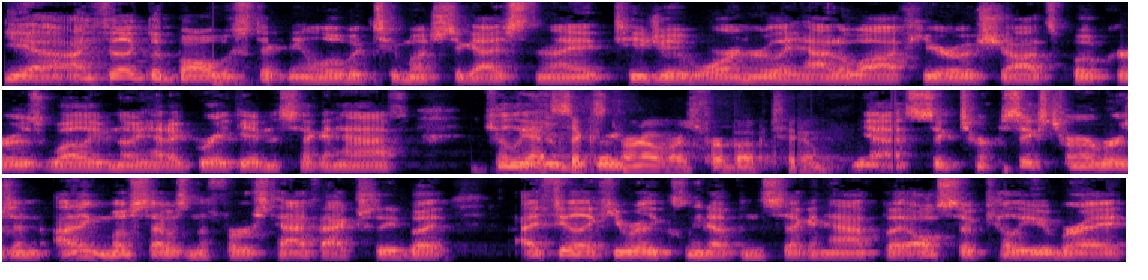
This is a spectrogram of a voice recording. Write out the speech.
Yeah, I feel like the ball was sticking a little bit too much to guys tonight. TJ Warren really had a lot of hero shots. Booker as well, even though he had a great game in the second half. Kelly yeah, six turnovers for Book too. Yeah, six six turnovers, and I think most of that was in the first half actually. But I feel like he really cleaned up in the second half. But also Kelly Oubre,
